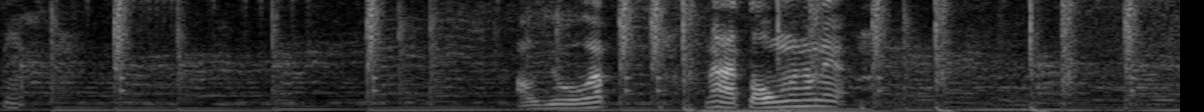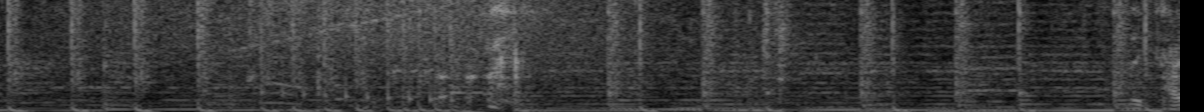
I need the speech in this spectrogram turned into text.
เนี่ยเอาอยู่ครับ หน้าตรงนะครับเนี่ยเด็กไข่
